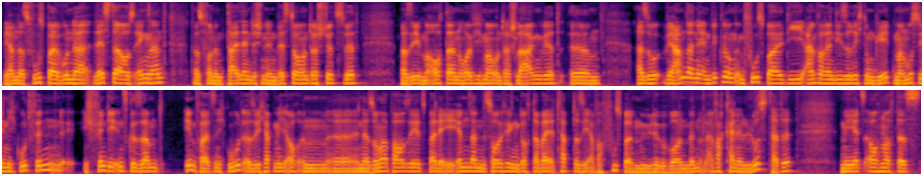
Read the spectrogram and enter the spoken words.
Wir haben das Fußballwunder Leicester aus England, das von einem thailändischen Investor unterstützt wird, was eben auch dann häufig mal unterschlagen wird. Ähm, also wir haben da eine Entwicklung im Fußball, die einfach in diese Richtung geht. Man muss sie nicht gut finden. Ich finde die insgesamt ebenfalls nicht gut. Also ich habe mich auch im, äh, in der Sommerpause jetzt bei der EM dann des Häufigen doch dabei ertappt, dass ich einfach fußballmüde geworden bin und einfach keine Lust hatte, mir jetzt auch noch das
